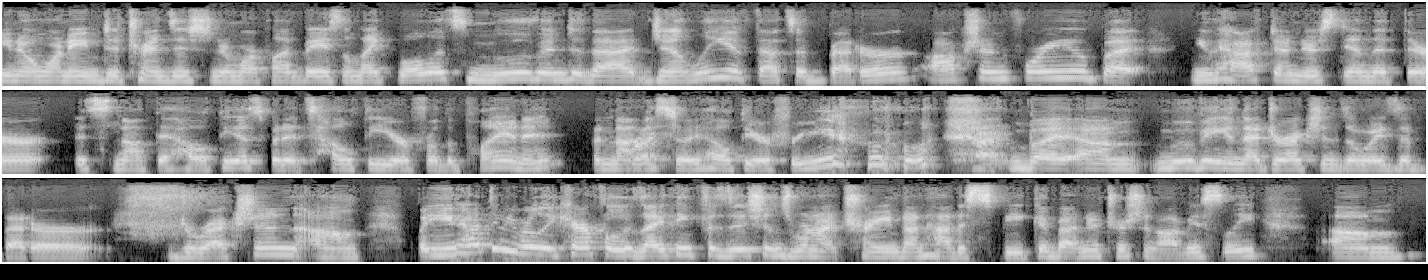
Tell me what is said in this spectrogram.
you know, wanting to transition to more plant based, I'm like, well, let's move into that gently if that's a better option for you. But you have to understand that they're, it's not the healthiest, but it's healthier for the planet, but not Right. necessarily healthier for you. Right. But um, moving in that direction is always a better direction. Um, but you have to be really careful because I think physicians were not trained on how to speak about nutrition, obviously. Um,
